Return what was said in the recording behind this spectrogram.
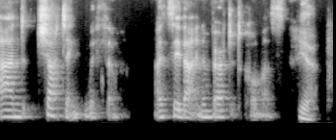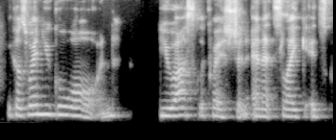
and chatting with them. I'd say that in inverted commas. Yeah. Because when you go on, you ask the question and it's like it's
